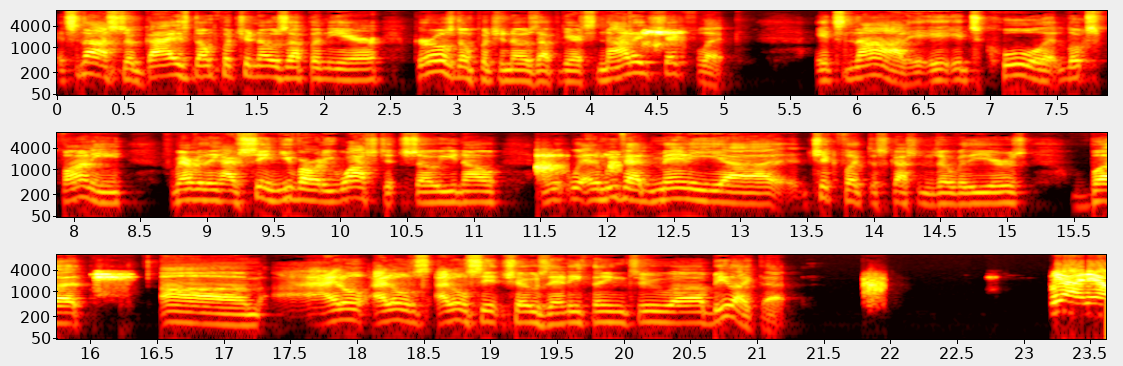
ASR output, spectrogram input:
It's not. So guys, don't put your nose up in the air. Girls, don't put your nose up in the air. It's not a chick flick. It's not. It, it- it's cool. It looks funny from everything I've seen. You've already watched it, so you know. And, we, and we've had many uh, chick flick discussions over the years, but um, I don't, I don't, I don't see it shows anything to uh, be like that. Yeah, no,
